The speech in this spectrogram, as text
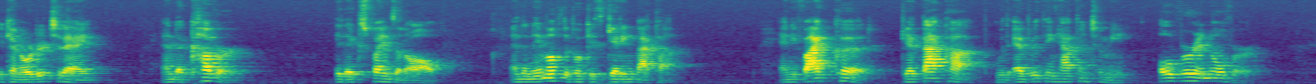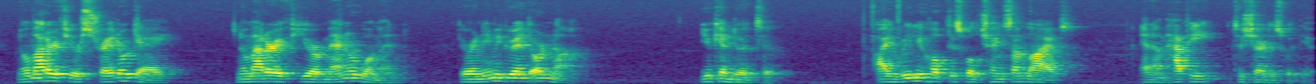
You can order today. And the cover, it explains it all. And the name of the book is Getting Back Up. And if I could get back up with everything happened to me over and over, no matter if you're straight or gay, no matter if you're a man or woman, you're an immigrant or not, you can do it too. I really hope this will change some lives, and I'm happy to share this with you.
